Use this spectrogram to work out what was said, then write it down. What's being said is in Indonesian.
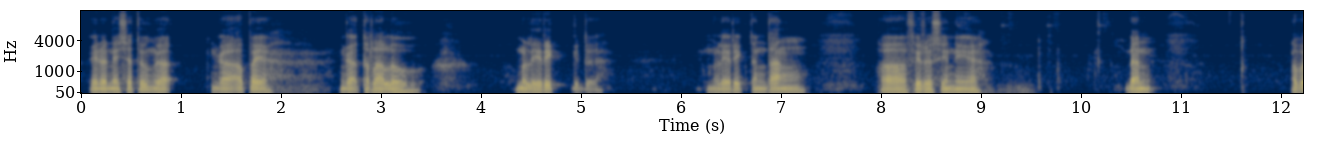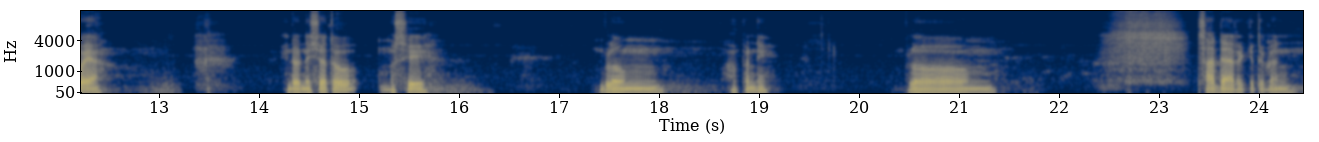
Indonesia tuh nggak nggak apa ya nggak terlalu melirik gitu melirik tentang uh, virus ini ya. Dan apa ya? Indonesia tuh masih belum apa nih? Belum sadar gitu kan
